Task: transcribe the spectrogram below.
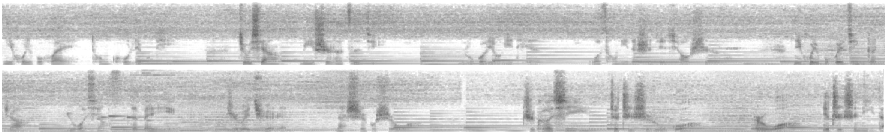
你会不会痛哭流涕？就像迷失了自己。如果有一天我从你的世界消失了，你会不会紧跟着与我相似的背影，只为确认那是不是我？只可惜这只是如果，而我也只是你的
